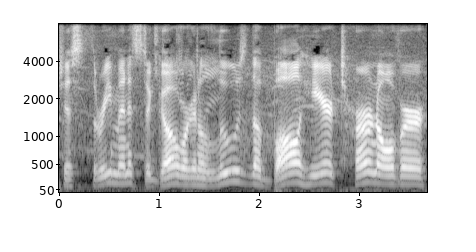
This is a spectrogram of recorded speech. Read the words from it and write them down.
Just three minutes to go. We're going to lose the ball here. Turnover.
